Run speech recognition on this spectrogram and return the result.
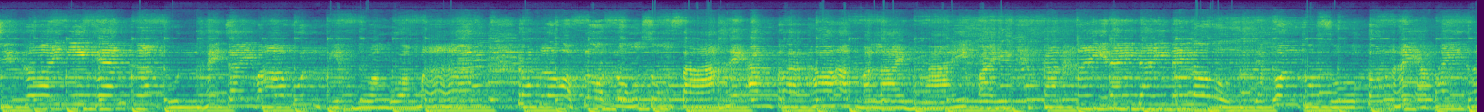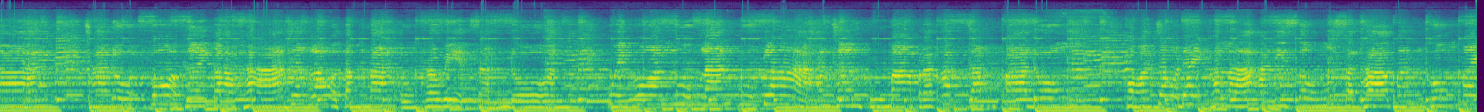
จิตเคยมีแค้นเครื่องคุณให้ใจว่าบุญผิดห่วงบ่วงมานรักโลภโกรธหลงสง มาประทับจำปาดง ขอเจ้าได้พลาอานิสงสถามันคงไม่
